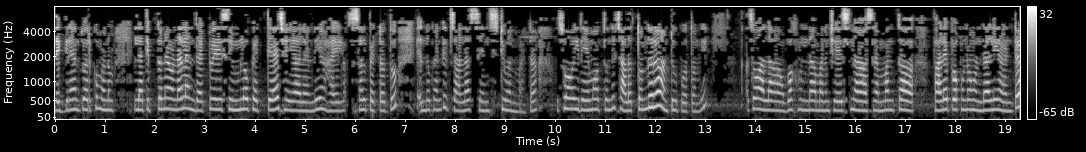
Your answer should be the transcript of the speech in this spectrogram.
దగ్గరేంత వరకు మనం ఇలా తిప్పుతూనే ఉండాలి. అండ్ దట్ ఇది సిమ్లో పెట్టే చేయాలండి. హైలో అస్సలు పెట్టొద్దు. ఎందుకంటే ఇది చాలా సెన్సిటివ్ అనమాట సో ఇది ఏమవుతుంది చాలా తొందరగా అంటుకుపోతుంది. సో అలా అవ్వకుండా మనం చేసిన శ్రమ అంతా పాడైపోకుండా ఉండాలి అంటే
